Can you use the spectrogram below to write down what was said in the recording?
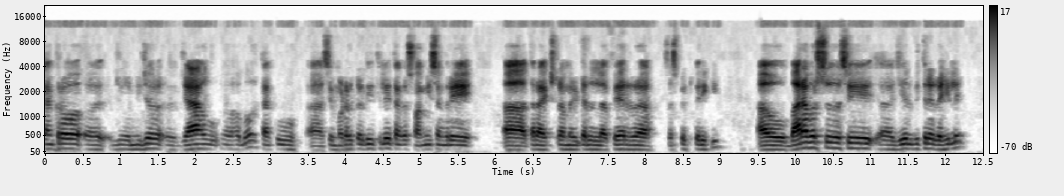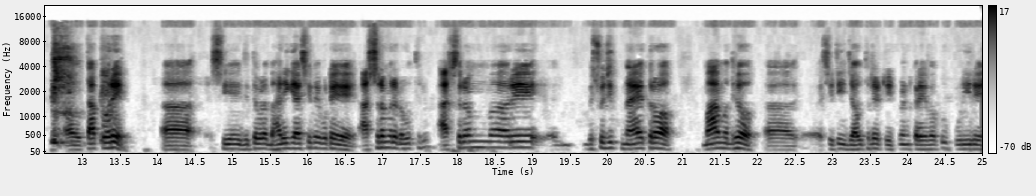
जो निज जा मर्डर कर दे स्वामी संगे तार एक्सट्रा मैरिटाल अफेयर सस्पेक्ट करी आ वर्ष से जेल भितर रही सीए जिते बाहर आसे गोटे आश्रम रुले आश्रम विश्वजित नायक रिटी जाऊ ट्रिटमेंट पुरी रे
